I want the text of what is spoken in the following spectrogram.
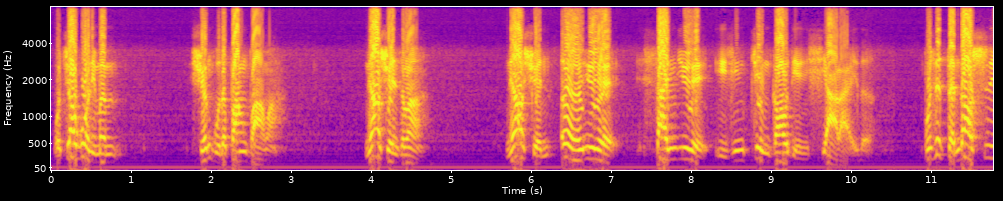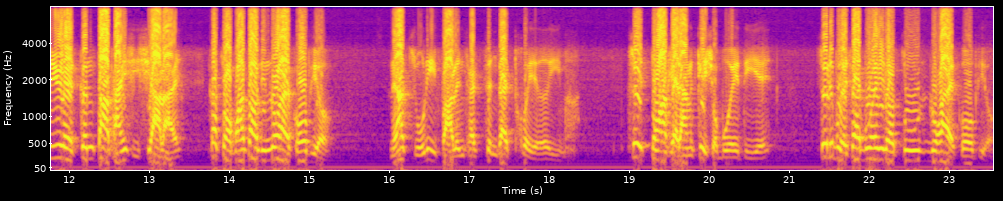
我教过你们选股的方法嘛，你要选什么？你要选二月、三月已经见高点下来的，不是等到四月跟大盘一起下来，那早盘到底落来股票，人家主力法人才正在退而已嘛。所以大起来人继续不会跌，所以你不会再不会落都落来股票。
